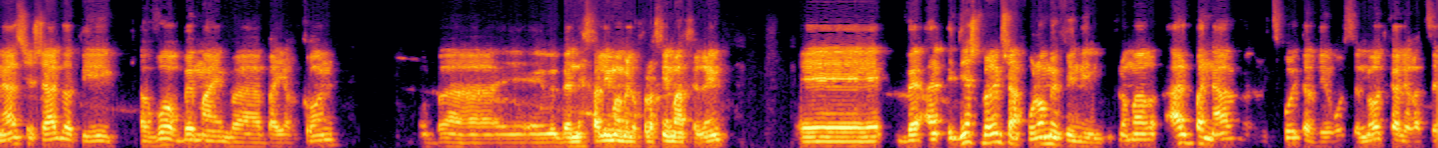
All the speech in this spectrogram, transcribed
מאז ששאלת אותי, עברו הרבה מים ב- בירקון, בנחלים המלוכלכים האחרים. אה, ויש דברים שאנחנו לא מבינים, כלומר, על פניו ריצפו את הווירוס, זה מאוד, לרצה,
